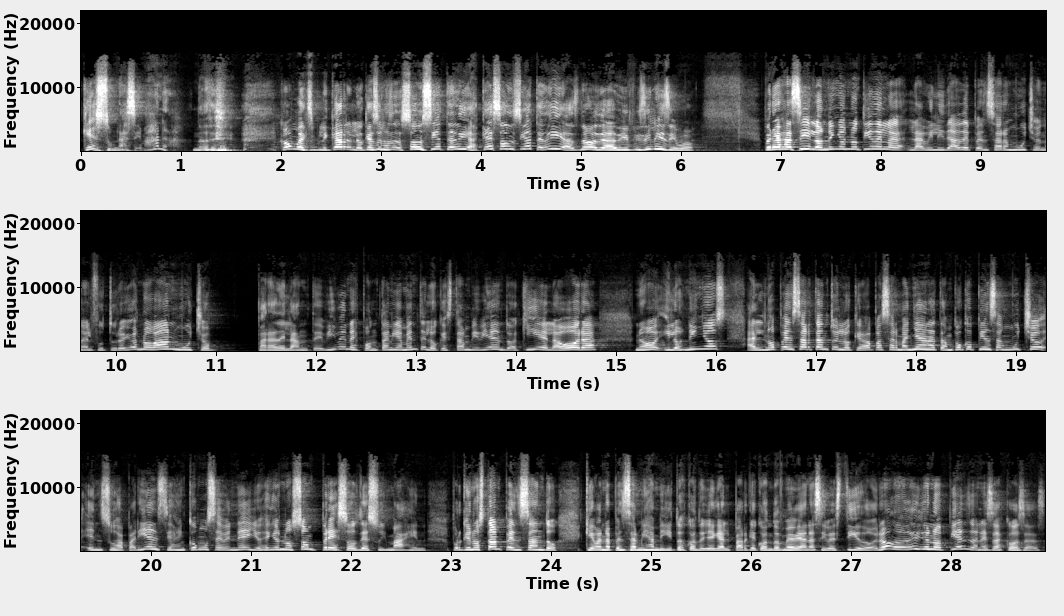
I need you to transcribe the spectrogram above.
¿Qué es una semana? ¿Cómo explicarle lo que es una Son siete días. ¿Qué son siete días? No, o dificilísimo. Pero es así, los niños no tienen la, habilidad de pensar mucho en el futuro. Ellos no van mucho para adelante, viven espontáneamente lo que están viviendo aquí, el ahora, ¿no? Y los niños, al no pensar tanto en lo que va a pasar mañana, tampoco piensan mucho en sus apariencias, en cómo se ven ellos. Ellos no son presos de su imagen, porque no están pensando qué van a pensar mis amiguitos cuando llegue al parque, cuando me vean así vestido. No, ellos no piensan esas cosas.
